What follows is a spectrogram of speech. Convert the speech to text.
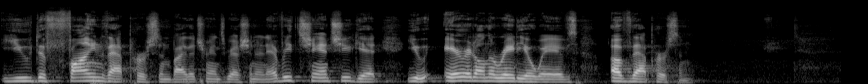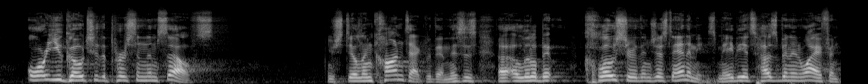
you define that person by the transgression, and every chance you get, you air it on the radio waves of that person. Or you go to the person themselves. You're still in contact with them. This is a little bit closer than just enemies. Maybe it's husband and wife. And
